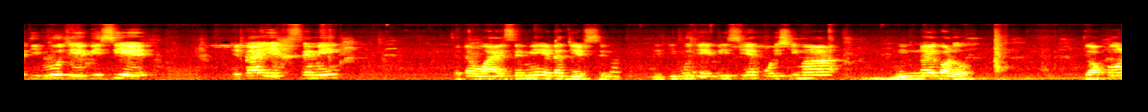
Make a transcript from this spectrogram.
ত্রিভুজ এবিসি এর এটা এক্স সেমি এটা ওয়াই সেমি এটা জেড সেমি ত্রিভুজ এবিসি এর পরিসীমা নির্ণয় করো, যখন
